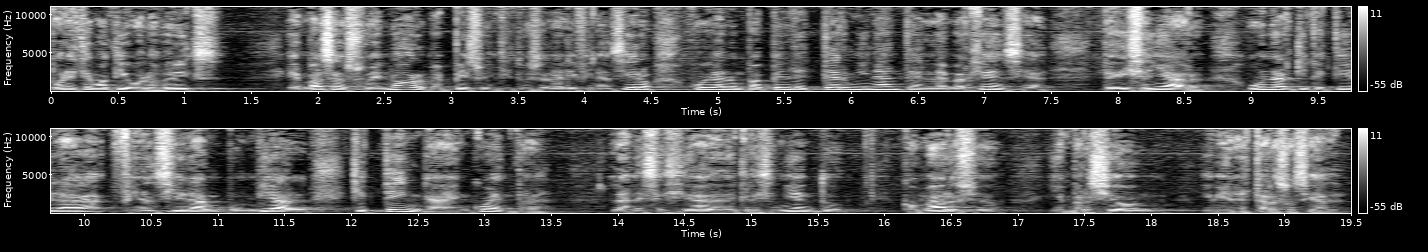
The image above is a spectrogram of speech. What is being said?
Por este motivo, los BRICS, en base a su enorme peso institucional y financiero, juegan un papel determinante en la emergencia de diseñar una arquitectura financiera mundial que tenga en cuenta las necesidades de crecimiento, comercio, inversión y bienestar social.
